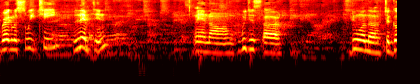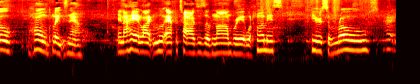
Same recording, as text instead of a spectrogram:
regular sweet tea, Lipton. And um, we just uh, doing the to-go home plates now. And I had like little appetizers of naan bread with hummus. Here's some rolls. Hey,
